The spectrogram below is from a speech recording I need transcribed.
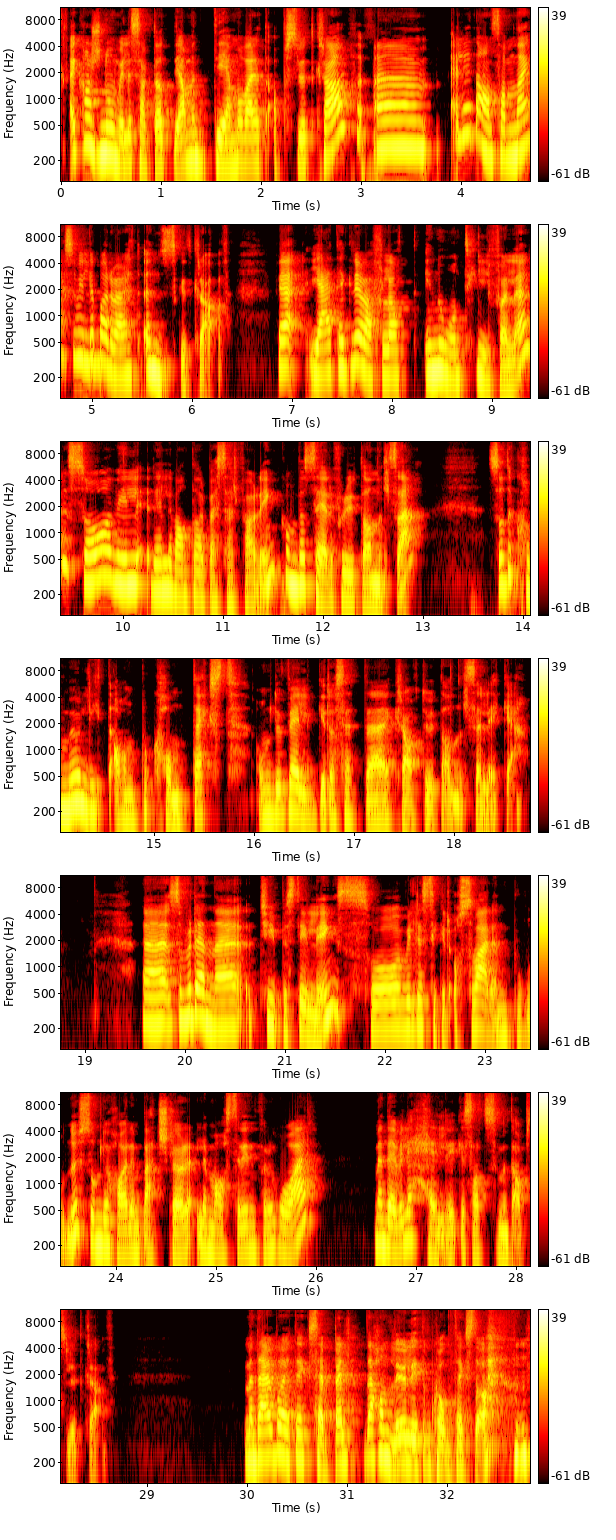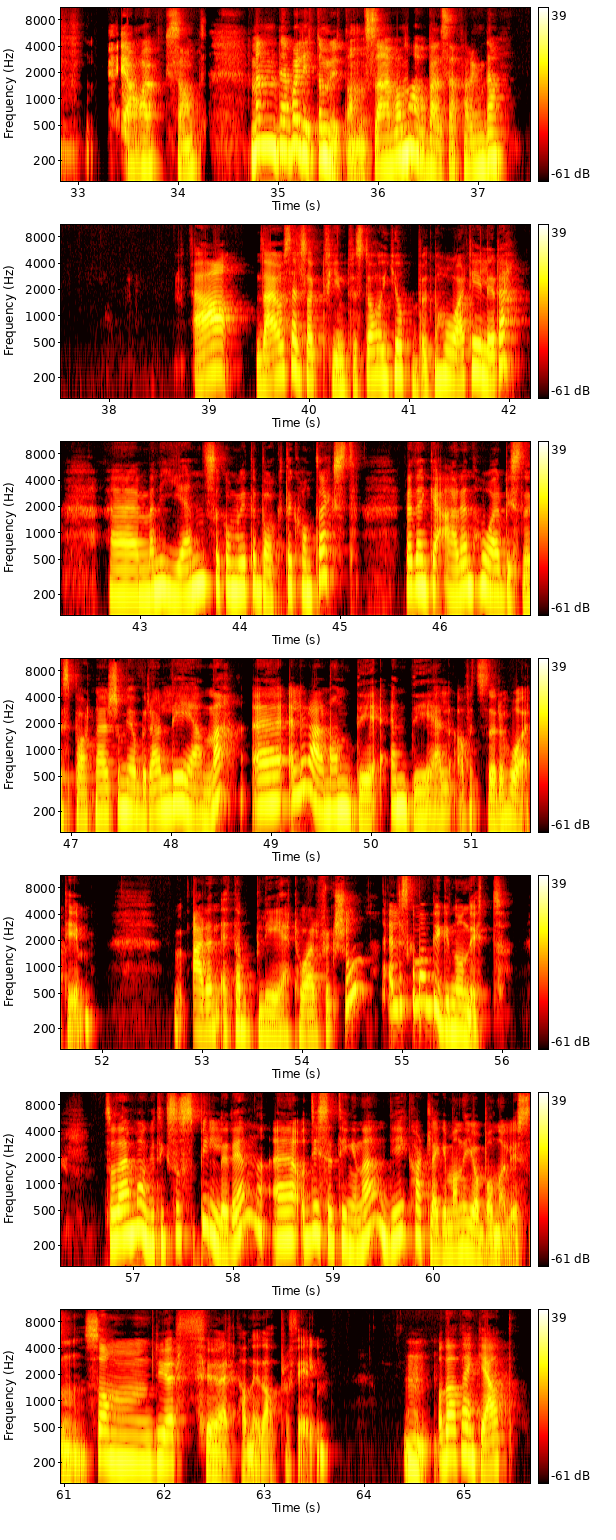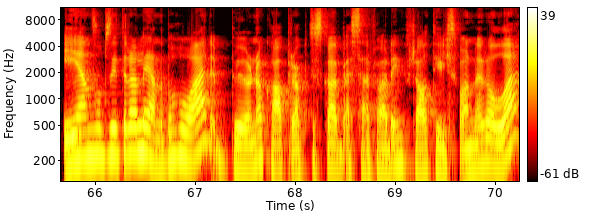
Kanskje noen ville sagt at ja, men det må være et absolutt krav. Ehm, eller i en annen sammenheng så vil det bare være et ønsket krav. Jeg, jeg, tenker i hvert fall at i noen tilfeller så vil relevant arbeidserfaring kompensere for utdannelse. Så det kommer jo litt an på kontekst om du velger å sette krav til utdannelse eller ikke. Eh, så for denne type stilling så vil det sikkert også være en bonus om du har en bachelor eller master innenfor HR, men det vil jeg heller ikke satt som et absolutt krav. Men det er jo bare et eksempel. Det handler jo litt om kontekst òg. ja, ikke sant. Men det var litt om utdannelse. Hva med arbeidserfaring, da? Ja, det er jo selvsagt fint hvis du har jobbet med HR tidligere. Eh, men igjen så kommer vi tilbake til kontekst. Jeg tenker, Er det en HR businesspartner som jobber alene, eh, eller er man en del av et større HR-team? Er det en etablert HR-funksjon, eller skal man bygge noe nytt? Så det er mange ting som spiller inn, eh, og disse tingene de kartlegger man i jobbanalysen, som du gjør før kandidatprofilen. Mm. Og da tenker jeg at en som sitter alene på HR, bør nok ha praktisk arbeidserfaring fra tilsvarende rolle,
